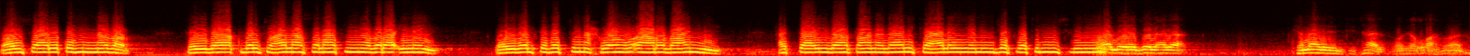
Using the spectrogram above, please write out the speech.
وأسارقه النظر فإذا أقبلت على صلاتي نظر إلي وإذا التفت نحوه أعرض عني حتى إذا طال ذلك علي من جفوة المسلمين. هذا يدل على كمال الامتثال رضي الله عنه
